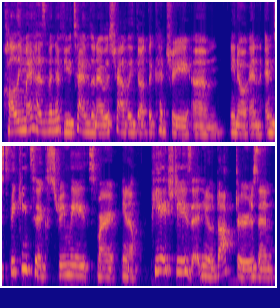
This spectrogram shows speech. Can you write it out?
calling my husband a few times when I was traveling throughout the country, um, you know, and, and speaking to extremely smart, you know, PhDs, you know, doctors. And,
